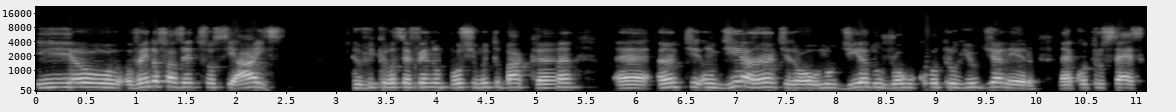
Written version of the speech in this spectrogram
E eu vendo as suas redes sociais, eu vi que você fez um post muito bacana é, antes, um dia antes, ou no dia do jogo contra o Rio de Janeiro, né, contra o Sesc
